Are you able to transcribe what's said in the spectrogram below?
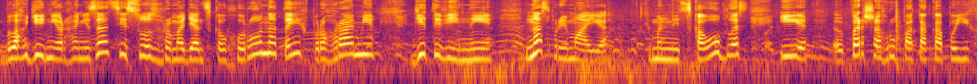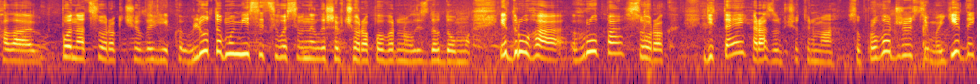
благодійній організації СОС Громадянська охорона та їх програмі Діти війни. Нас приймає Хмельницька область, і е, перша група така поїхала понад 40 чоловік в лютому місяці. Ось вони лише вчора повернулись додому. І друга група 40 дітей разом з чотирма супроводжуючими їдуть.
